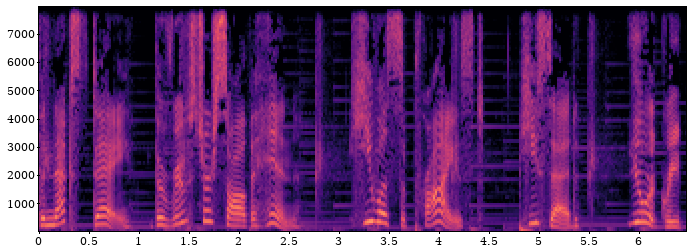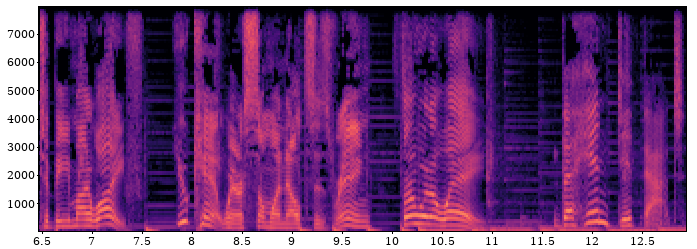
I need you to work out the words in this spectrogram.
The next day, the rooster saw the hen. He was surprised. He said, You agreed to be my wife. You can't wear someone else's ring. Throw it away. The hen did that.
